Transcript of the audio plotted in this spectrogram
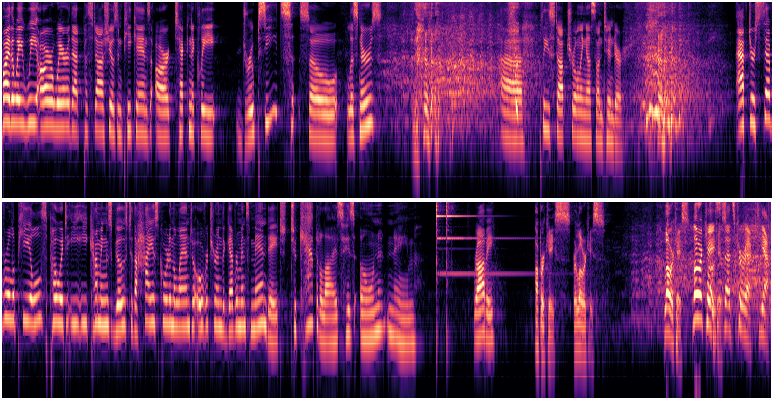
by the way, we are aware that pistachios and pecans are technically drupe seeds. So, listeners, uh, please stop trolling us on Tinder. After several appeals, poet E. E. Cummings goes to the highest court in the land to overturn the government's mandate to capitalize his own name. Robbie. Uppercase or lowercase? Lowercase. Lowercase, Lowercase. that's correct, yeah.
